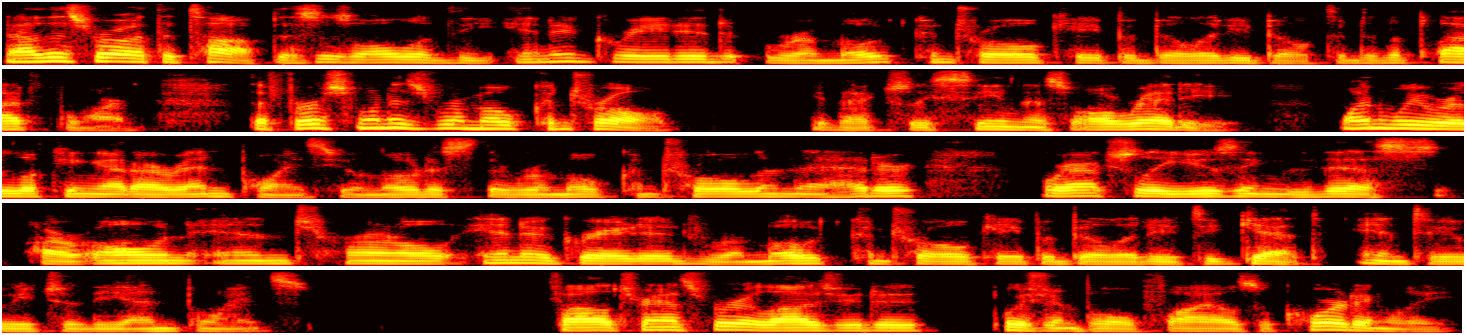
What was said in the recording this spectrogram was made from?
Now this row at the top, this is all of the integrated remote control capability built into the platform. The first one is remote control. You've actually seen this already. When we were looking at our endpoints, you'll notice the remote control in the header. We're actually using this, our own internal integrated remote control capability to get into each of the endpoints. File transfer allows you to push and pull files accordingly.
